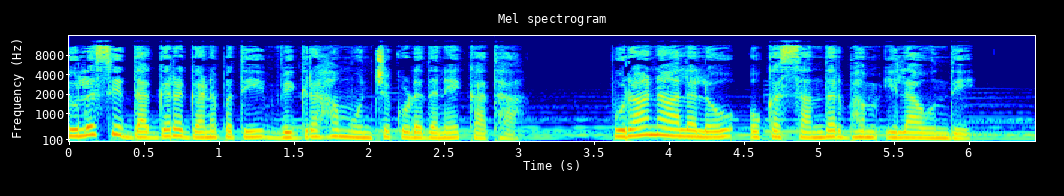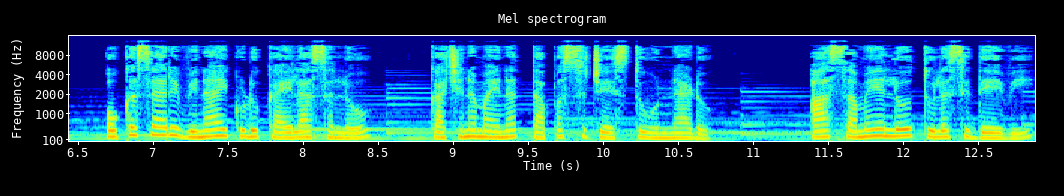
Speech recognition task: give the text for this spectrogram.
తులసి దగ్గర గణపతి విగ్రహం ఉంచకూడదనే కథ. పురాణాలలో ఒక సందర్భం ఇలా ఉంది. ఒకసారి వినాయకుడు కైలాసంలో కఠినమైన తపస్సు చేస్తూ ఉన్నాడు. ఆ సమయంలో తులసిదేవి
